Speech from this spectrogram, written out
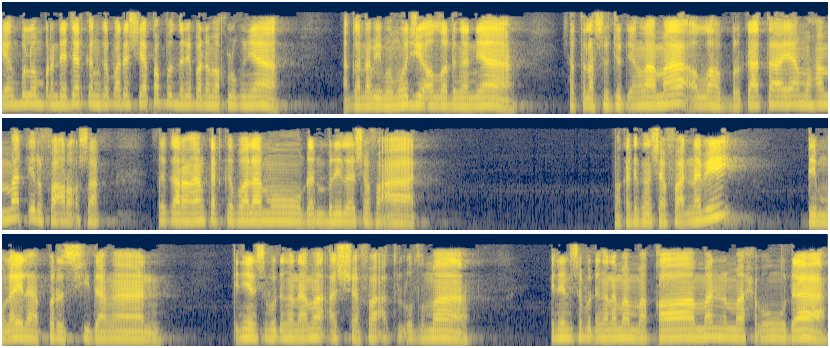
yang belum pernah diajarkan kepada siapa pun daripada makhluknya agar Nabi memuji Allah dengannya. Setelah sujud yang lama Allah berkata, "Ya Muhammad, irfa' ra'sak." Sekarang angkat kepalamu dan berilah syafaat. Maka dengan syafaat Nabi dimulailah persidangan. Ini yang disebut dengan nama Asy-Syafa'atul Uzma. Ini yang disebut dengan nama Maqaman Mahmuda.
